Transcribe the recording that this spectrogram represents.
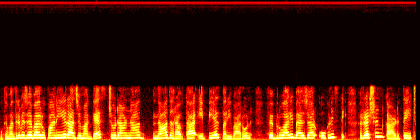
મુખ્યમંત્રી વિજયભાઈ રૂપાણીએ રાજ્યમાં ગેસ જોડાણના ના ધરાવતા એપીએલ પરિવારોને ફેબ્રુઆરી બે હજાર ઓગણીસથી રેશન કાર્ડ દીઠ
